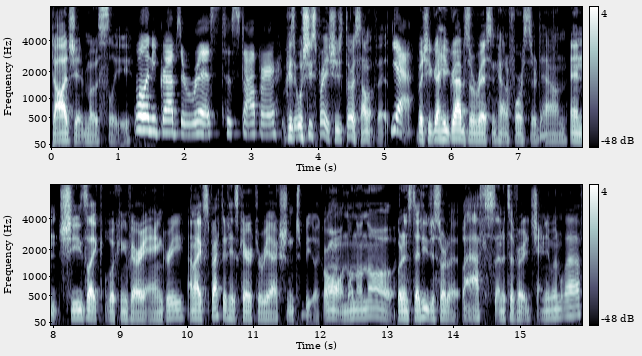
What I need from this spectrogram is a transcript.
dodge it mostly. Well, and he grabs her wrist to stop her. Because well, she sprays, she throws some of it. Yeah. But she he grabs her wrist and kind of forces her down, and she's like looking very angry. And I expected his character reaction to be like, "Oh no no no," but instead he just sort of laughs, and it's a very genuine laugh,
